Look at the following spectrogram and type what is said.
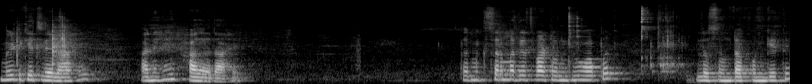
मीठ घेतलेलं आहे आणि हे हळद आहे. तर मिक्सरमध्येच वाटून घेऊ आपण. लसूण टाकून घेते.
